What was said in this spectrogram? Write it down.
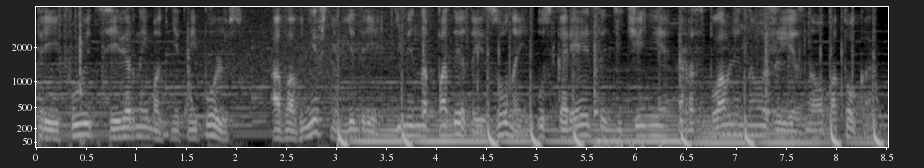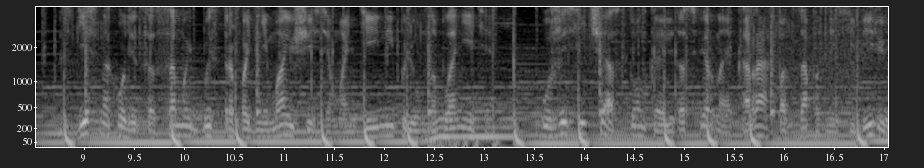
дрейфует северный магнитный полюс а во внешнем ядре именно под этой зоной ускоряется течение расплавленного железного потока. Здесь находится самый быстро поднимающийся мантийный плюм на планете. Уже сейчас тонкая литосферная кора под Западной Сибирью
